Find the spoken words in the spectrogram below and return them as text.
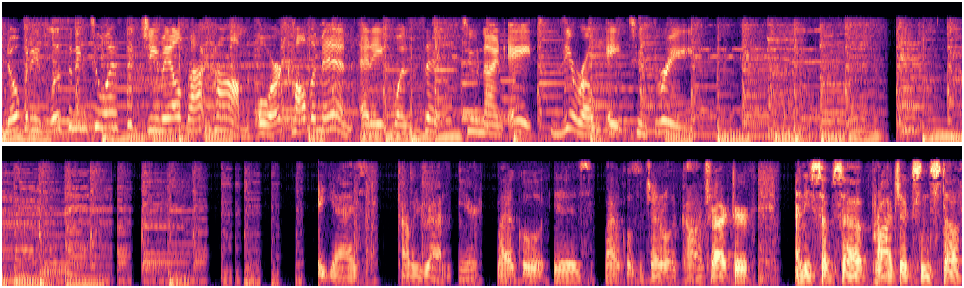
Nobody's listening to us at gmail.com or call them in at 816 298 0823. Hey guys, Comedy Rotten here. My uncle is my uncle's a general contractor, and he subs out projects and stuff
